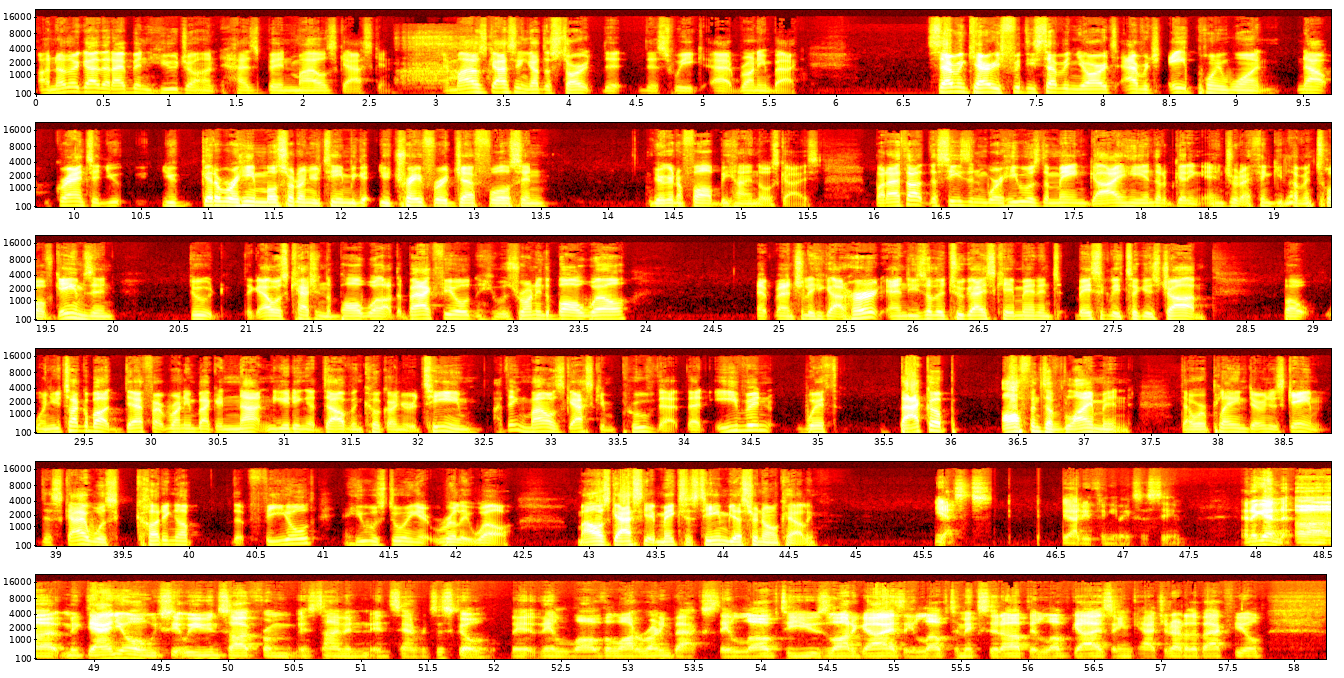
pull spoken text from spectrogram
Another guy that I've been huge on has been Myles Gaskin. And Myles Gaskin got the start th- this week at running back. Seven carries, 57 yards, average 8.1. Now, granted, you you get a Raheem Mostert on your team, you get you trade for a Jeff Wilson, you're gonna fall behind those guys. But I thought the season where he was the main guy, he ended up getting injured, I think 11, 12 games in. Dude, the guy was catching the ball well out the backfield. He was running the ball well. Eventually he got hurt, and these other two guys came in and t- basically took his job. But when you talk about depth at running back and not needing a Dalvin Cook on your team, I think Myles Gaskin proved that. That even with backup offensive linemen that were playing during this game, this guy was cutting up the field and he was doing it really well. Myles Gaskin makes his team, yes or no, Callie? Yes. Yeah, I do think he makes this team. And again, uh, McDaniel, and we see we even saw it from his time in, in San Francisco. They, they love a lot of running backs. They love to use a lot of guys. They love to mix it up. They love guys that can catch it out of the backfield.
